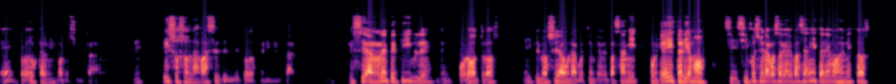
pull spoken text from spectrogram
¿eh? produzca el mismo resultado. ¿eh? Esas son las bases del método experimental. Que sea repetible por otros y que no sea una cuestión que me pasa a mí, porque ahí estaríamos, si, si fuese una cosa que me pasa a mí, estaríamos en, estos,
